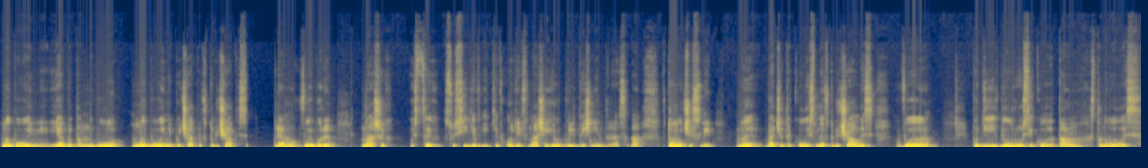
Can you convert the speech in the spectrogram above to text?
Ми повинні, як би там не було, ми повинні почати втручатися прямо в вибори наших ось цих сусідів, які входять в наші геополітичні інтереси. Да? В тому числі ми, бачите, колись не втручались в події в Білорусі, коли там становилась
